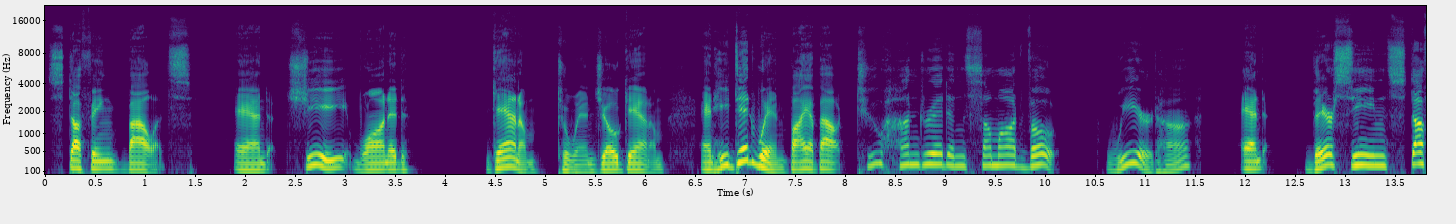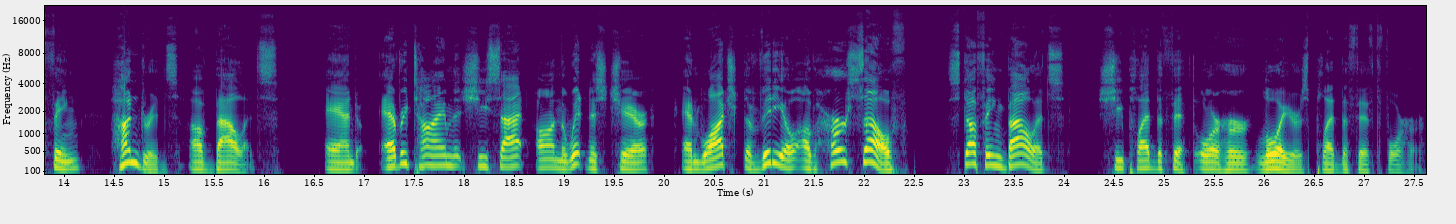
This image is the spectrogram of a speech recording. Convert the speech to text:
stuffing ballots. And she wanted Ganim to win, Joe Ganim, and he did win by about 200 and some odd vote. Weird, huh? And they're seen stuffing hundreds of ballots. And every time that she sat on the witness chair and watched the video of herself stuffing ballots, she pled the fifth, or her lawyers pled the fifth for her.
